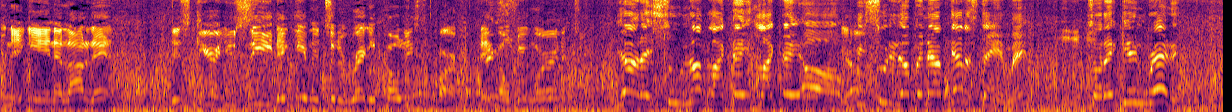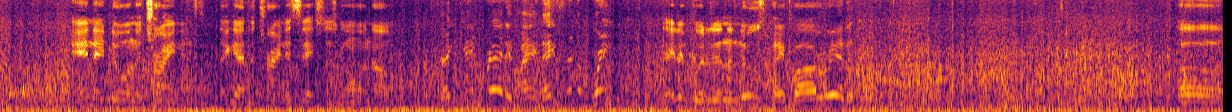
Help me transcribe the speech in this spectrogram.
And they getting a lot of that. This gear you see, they giving it to the regular police department. They gonna be wearing it too. Yeah, they suiting up like they like they uh Yeah. be suited up in Afghanistan, man. So they getting ready. And they doing the trainings. They got the training sessions going on. They getting ready, man. They finna bring it. They didn't put it in the newspaper already. Uh,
